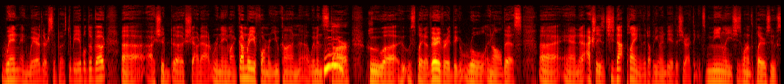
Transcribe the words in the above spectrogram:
when and where they're supposed to be able to vote. Uh, I should uh, shout out Renee Montgomery, a former UConn uh, women's mm. star, who uh, who's played a very very big role in all this. Uh, and actually, she's not playing in the WNBA this year. I think it's mainly she's one of the players who's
